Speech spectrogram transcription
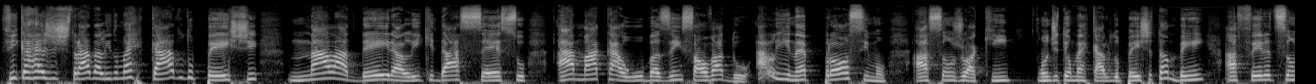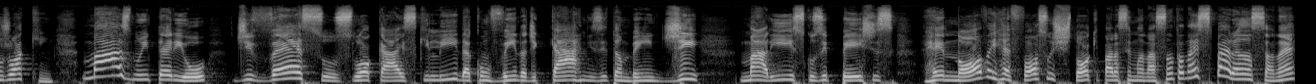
fica registrada ali no mercado do peixe, na ladeira ali que dá acesso a Macaúbas, em Salvador. Ali, né, próximo a São Joaquim, onde tem o mercado do peixe, também a feira de São Joaquim. Mas no interior, diversos locais que lida com venda de carnes e também de mariscos e peixes renova e reforça o estoque para a Semana Santa na esperança, né,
